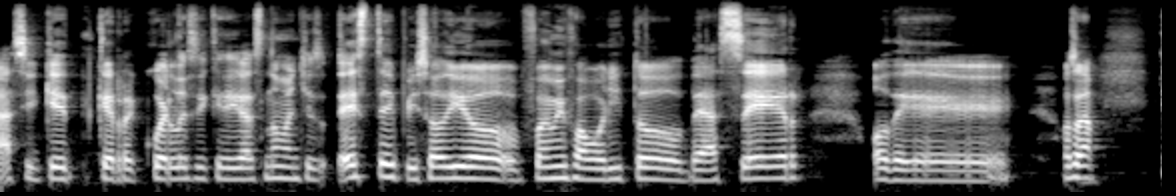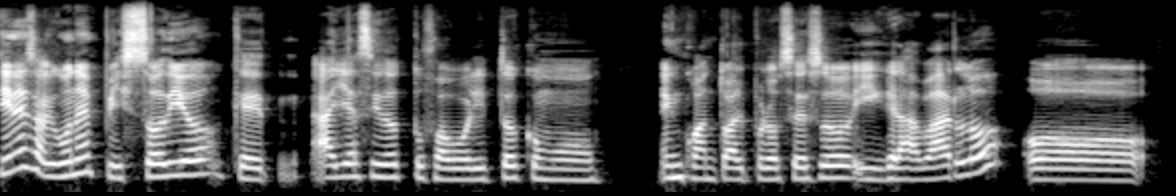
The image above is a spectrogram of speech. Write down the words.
así que, que recuerdes y que digas, no manches, este episodio fue mi favorito de hacer o de... O sea, ¿tienes algún episodio que haya sido tu favorito como en cuanto al proceso y grabarlo? O,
